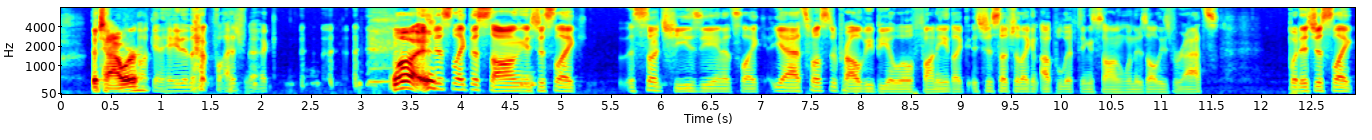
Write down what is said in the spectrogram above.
the tower. fucking hated that flashback. Why? It's just like the song is just like it's so cheesy and it's like yeah, it's supposed to probably be a little funny. Like it's just such a like an uplifting song when there's all these rats, but it's just like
